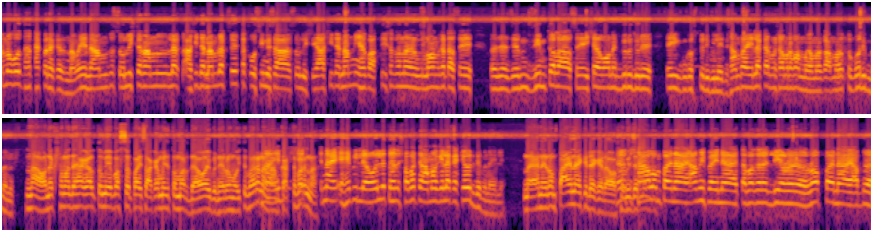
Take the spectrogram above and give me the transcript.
আমাগো থা- থাকবে না কেন নাম? এই নাম তো চল্লিশটা নাম লেখ- আশিটা নাম লাগছে কোচিনে চল্লিশটা আশিটা নাম নিয়ে হবে আত্মীয় স্বজনের লঞ্চ ঘাট আছে জিমতলা আছে এইসব অনেক দূরে দূরে এই গোস্তরি বিলাই দিচ্ছে আমরা এলাকার মানুষ আমরা পাম না আমরা আমরা তো গরিব মানুষ। না অনেক সময় দেখা গেল তুমি এবছর পাইছো আগামীতে তোমার দেওয়া হইবে না এরকম হইতে পারে না? কাটতে পারে না? না হেভি হইলে তো সবাই তো আমার এলাকা কেউ দেবে না এলে। না এখন এরকম পায় না কেটে কেটে অসুবিধা আলম পায় নাই আমি পাই নাই তারপরে রব পায় নাই আপনার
